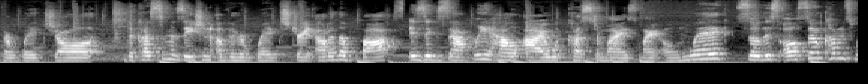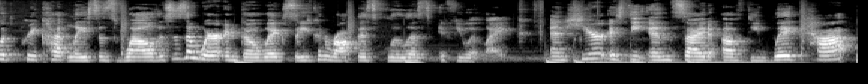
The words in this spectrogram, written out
their wigs, y'all. The customization of their straight out of the box is exactly how I would customize my own wig. So this also comes with pre-cut lace as well. This is a wear and go wig, so you can rock this glueless if you would like. And here is the inside of the wig cap.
